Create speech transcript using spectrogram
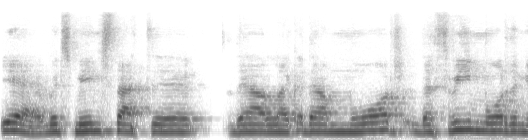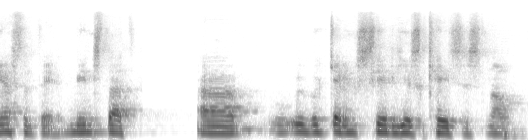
Yeah, which means that uh, there are like there are more, there are three more than yesterday. It means that uh, we were getting serious cases now.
